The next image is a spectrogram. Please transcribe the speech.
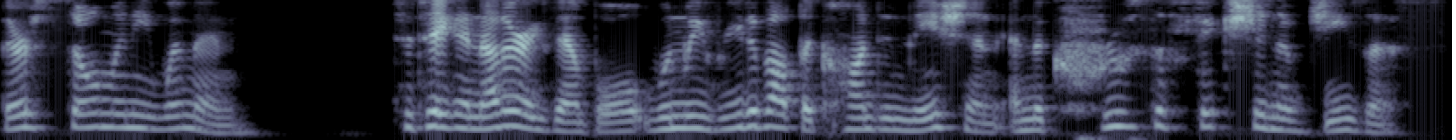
There are so many women. To take another example, when we read about the condemnation and the crucifixion of Jesus,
